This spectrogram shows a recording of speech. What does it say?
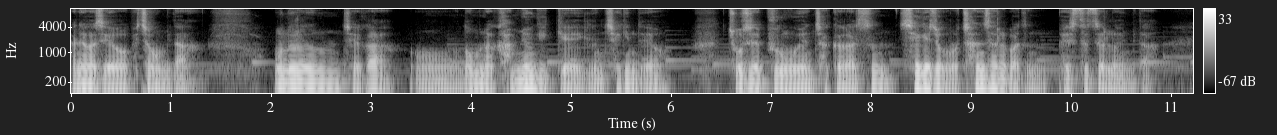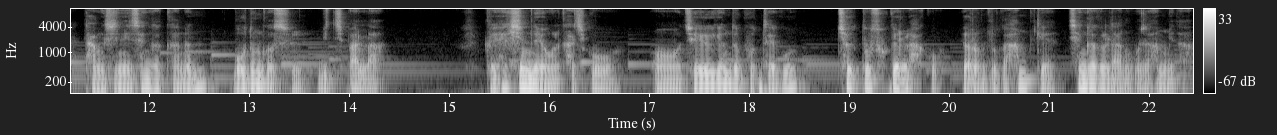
안녕하세요. 배창호입니다. 오늘은 제가 어, 너무나 감명 깊게 읽은 책인데요. 조세프 응우엔 작가가 쓴 세계적으로 찬사를 받은 베스트셀러입니다. 당신이 생각하는 모든 것을 믿지 말라. 그 핵심 내용을 가지고 어, 제 의견도 보태고 책도 소개를 하고 여러분들과 함께 생각을 나누고자 합니다.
